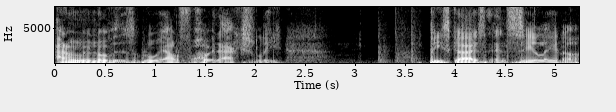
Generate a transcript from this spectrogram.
I don't even know if there's a Blu-ray out for it actually. Peace, guys, and see you later.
